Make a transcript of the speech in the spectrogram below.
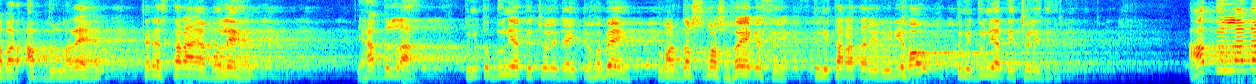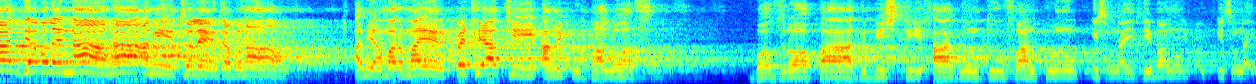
এবার আবদুল্লাহ রে আয়া বলে যে আবদুল্লাহ, তুমি তো দুনিয়াতে চলে যাইতে হবে, তোমার দশ মাস হয়ে গেছে, তুমি তাড়াতাড়ি রেডি হও, তুমি দুনিয়াতে চলে যাই আবদুল্লাহ ডাক দিয়া বলে, না না, আমি চলে যাব না। আমি আমার মায়ের পেটে আছি, আমি খুব ভালো আছি। বজ্রপাত, বৃষ্টি, আগুন, তুফান, কোনো কিছু নাই, জীবাণু কিছু নাই।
